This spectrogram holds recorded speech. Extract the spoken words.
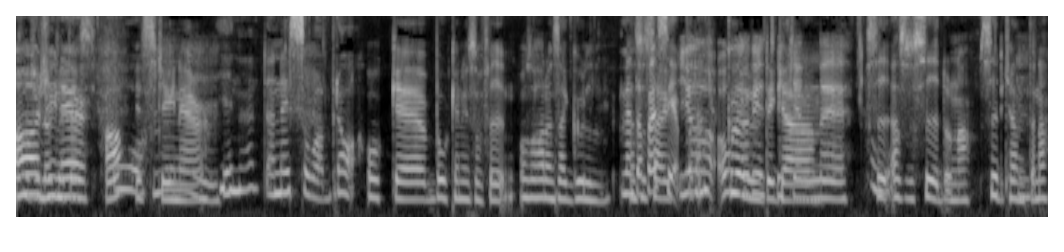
Ah, Jane? Ja. It's Jane Eyre. Gina, den är så bra. Och eh, boken är så fin. Och så har den så här guld... Vänta, alltså får jag se på den? Ja, och jag vet Guldiga- vilken... Eh, si, Alltså sidorna, sidkanterna.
